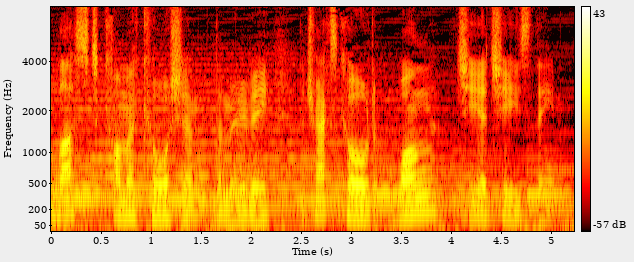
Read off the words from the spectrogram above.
Lust, Caution, the movie. The track's called Wong Chia Chi's Theme.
